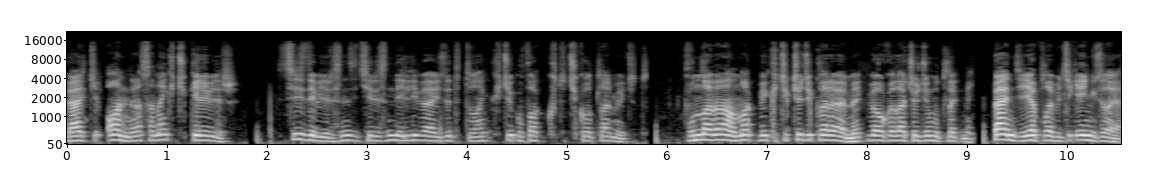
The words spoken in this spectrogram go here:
Belki 10 lira sana küçük gelebilir. Siz de bilirsiniz içerisinde 50 veya 100 tutulan küçük ufak kutu çikolatalar mevcut. Bunlardan almak ve küçük çocuklara vermek ve o kadar çocuğu mutlu etmek. Bence yapılabilecek en güzel hayal.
